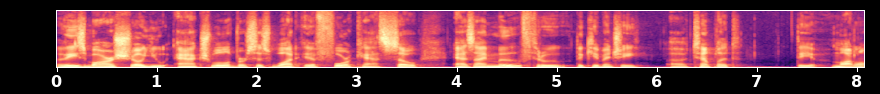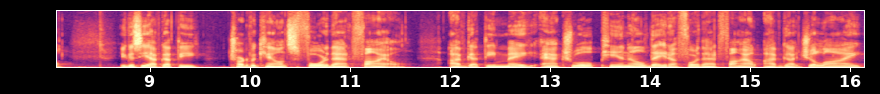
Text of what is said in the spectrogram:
These bars show you actual versus what if forecasts. So as I move through the QVinci uh, template, the model, you can see I've got the chart of accounts for that file. I've got the May actual P&L data for that file. I've got July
